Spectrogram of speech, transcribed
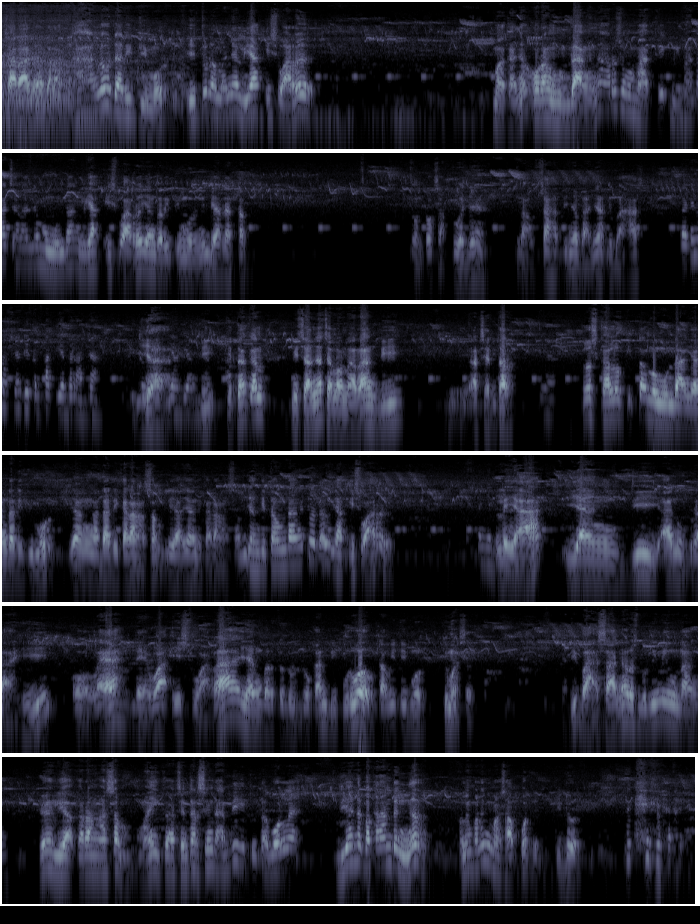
caranya adalah kalau dari timur itu namanya liak iswara. Makanya orang undangnya harus memakai gimana caranya mengundang liak iswara yang dari timur ini biar datang. Contoh satu aja, nggak usah hatinya banyak dibahas Berarti maksudnya di tempat dia berada. Iya. Di kita kan misalnya calon narang di art center. Terus kalau kita mengundang yang dari timur, yang ada di Karangasem, dia yang di Karangasem, yang kita undang itu adalah Liak Iswara. Liak yang dianugerahi oleh Dewa Iswara yang berkedudukan di Purwo, Tawi Timur. Itu maksud. Jadi bahasanya harus begini undang eh lihat asam main ke center sing tadi itu tak boleh dia ndak bakalan denger paling-paling cuma saput tidur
